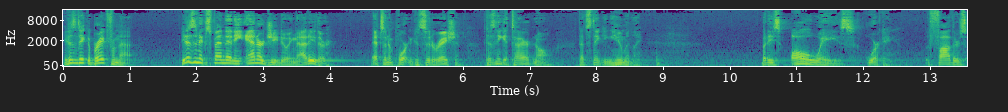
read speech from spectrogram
He doesn't take a break from that. He doesn't expend any energy doing that either. That's an important consideration. Doesn't he get tired? No. That's thinking humanly. But he's always working. The Father's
